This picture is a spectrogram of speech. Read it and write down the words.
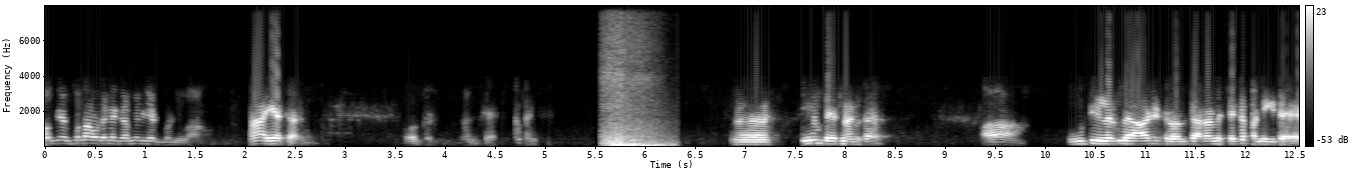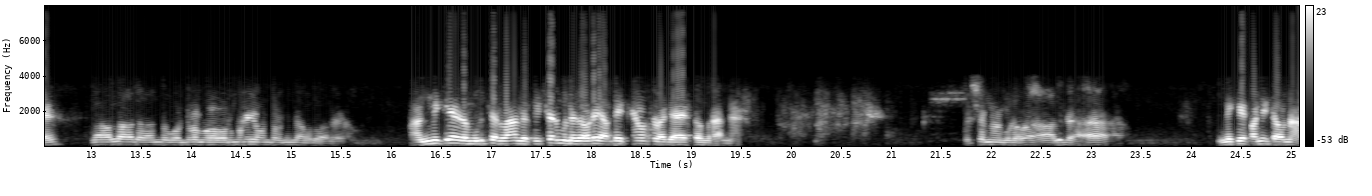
ஓகேன்னு சொன்னால் உடனே கம்யூனிகேட் பண்ணிடலாம். ஆ எஸ் சார் ஓகே சரி சிஎம் பேசுனாங்க சார் ஆ ஊட்டியிலேருந்து ஆடிட்டர் வந்து தரான்னு செக்அப் பண்ணிக்கிட்டு வந்து அவர் வந்து ஒன்றரை ஒரு மணி ஒன்றரை மணி தான் வருவார். அன்றைக்கே அதை முடிச்சிடலாம். அந்த ஃபிஷர்மேன் இதோடய அப்படியே கேமஃப்ளாஜ் ஆகிட்டோங்கிறாங்க கிருஷ்ணன் கூட அதுக்கு இன்னைக்கே பண்ணிட்டோம்னா?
